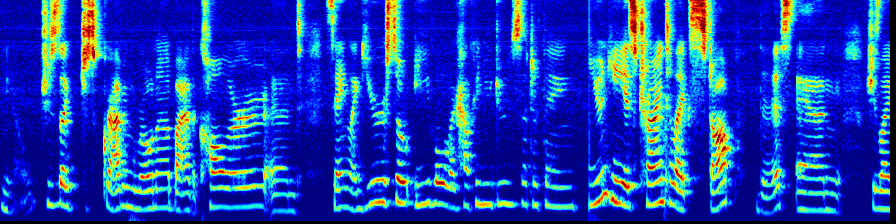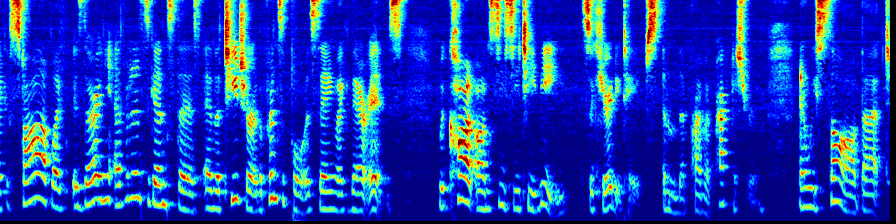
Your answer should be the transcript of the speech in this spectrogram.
you know, she's like just grabbing Rona by the collar and saying like you're so evil, like how can you do such a thing? Yoonhee is trying to like stop this and she's like stop, like is there any evidence against this? And the teacher, the principal is saying like there is. We caught on CCTV security tapes in the private practice room and we saw that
